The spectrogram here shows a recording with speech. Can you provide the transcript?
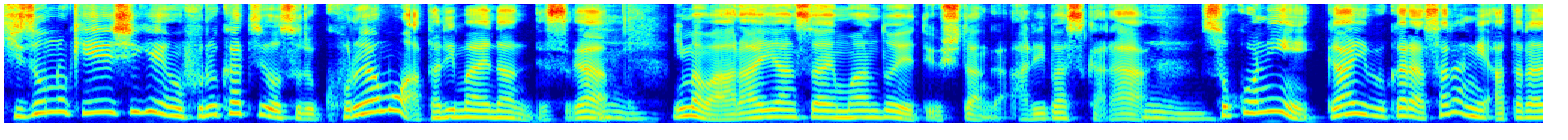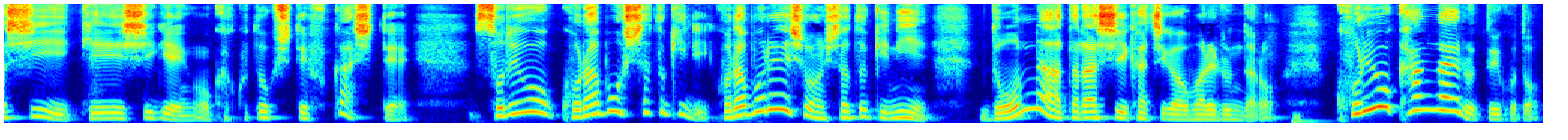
既存の経営資源をフル活用する、これはもう当たり前なんですが、今はアライアンス M&A という手段がありますから、うんそこに外部からさらに新しい経営資源を獲得して付加して、それをコラボしたときに、コラボレーションしたときに、どんな新しい価値が生まれるんだろう。これを考えるということ。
